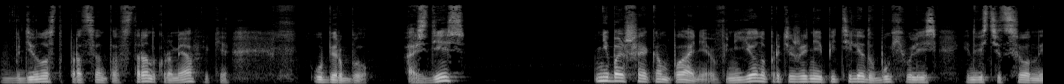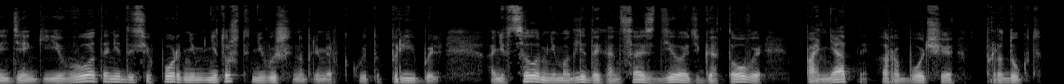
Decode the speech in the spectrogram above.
в 90% стран, кроме Африки, Uber был. А здесь небольшая компания. В нее на протяжении пяти лет вбухивались инвестиционные деньги. И вот они до сих пор не, не то, что не вышли, например, в какую-то прибыль. Они в целом не могли до конца сделать готовый, понятный рабочий продукт.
